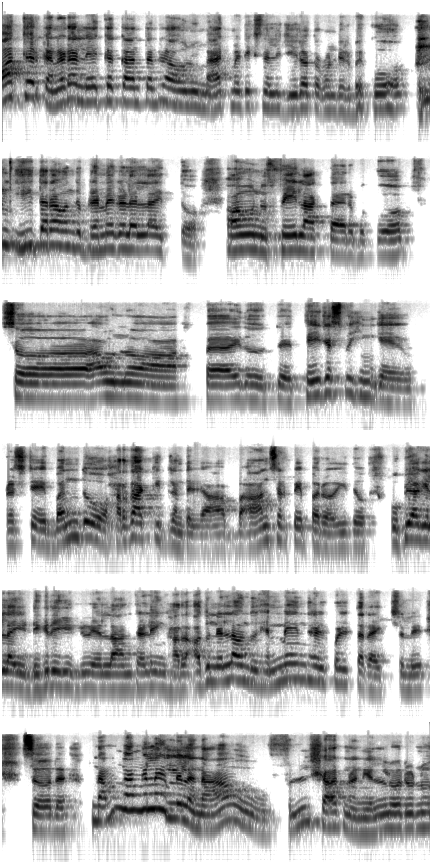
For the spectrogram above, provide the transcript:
ಆಥರ್ ಕನ್ನಡ ಲೇಖಕ ಅಂತಂದ್ರೆ ಅವನು ಮ್ಯಾಥಮೆಟಿಕ್ಸ್ನಲ್ಲಿ ಜೀರೋ ತಗೊಂಡಿರ್ಬೇಕು. ಈ ತರ ಒಂದು ಭ್ರಮೆಗಳೆಲ್ಲ ಇತ್ತು. ಅವನು ಫೇಲ್ ಆಗ್ತಾ ಇರಬೇಕು. ಸೊ ಅವನು ಇದು ತೇಜಸ್ವಿ ಹಿಂಗೆ ಪ್ರಶ್ನೆ ಬಂದು ಹರಿದಾಕ್ತಿದ್ರಂತೆ. ಆನ್ಸರ್ ಪೇಪರ್ ಇದು ಉಪಯೋಗ ಇಲ್ಲ ಈ ಡಿಗ್ರಿ ಗಿಗ್ರಿ ಎಲ್ಲ ಅಂತ ಹೇಳಿ ಹಿಂಗ್ ಹರ ಅದನ್ನೆಲ್ಲ ಒಂದು ಹೆಮ್ಮೆಯಿಂದ ಹೇಳ್ಕೊಳ್ತಾರೆ ಆಕ್ಚುಲಿ ಸೊ ನಮ್ಗೆ ಹಂಗೆಲ್ಲ ಇರ್ಲಿಲ್ಲ. ನಾವು ಫುಲ್ ಶಾರ್ಪ್ ನಾನು ಎಲ್ಲರೂ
